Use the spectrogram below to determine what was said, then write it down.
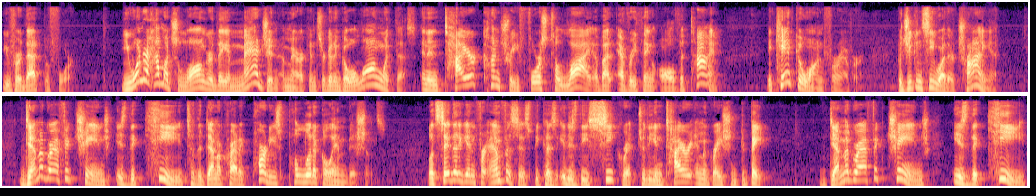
You've heard that before. You wonder how much longer they imagine Americans are going to go along with this. An entire country forced to lie about everything all the time. It can't go on forever. But you can see why they're trying it. Demographic change is the key to the Democratic Party's political ambitions. Let's say that again for emphasis because it is the secret to the entire immigration debate. Demographic change is the key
